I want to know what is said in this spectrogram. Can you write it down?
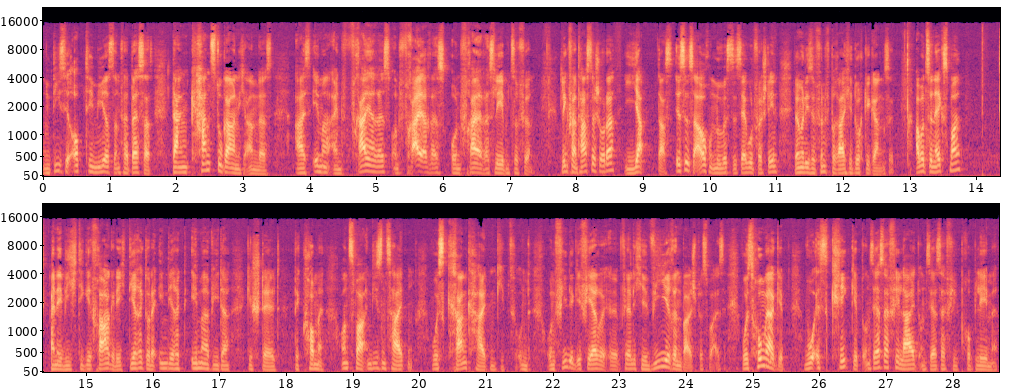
und diese optimierst und verbesserst, dann kannst du gar nicht anders, als immer ein freieres und freieres und freieres Leben zu führen. Klingt fantastisch, oder? Ja, das ist es auch und du wirst es sehr gut verstehen, wenn wir diese fünf Bereiche durchgegangen sind. Aber zunächst mal eine wichtige Frage, die ich direkt oder indirekt immer wieder gestellt bekomme. Und zwar in diesen Zeiten, wo es Krankheiten gibt und, und viele gefährliche Viren beispielsweise, wo es Hunger gibt, wo es Krieg gibt und sehr, sehr viel Leid und sehr, sehr viel Probleme.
